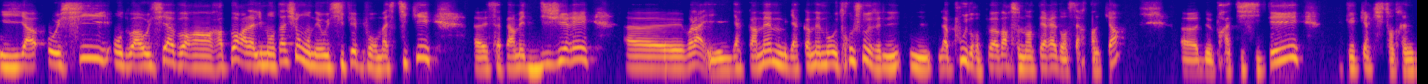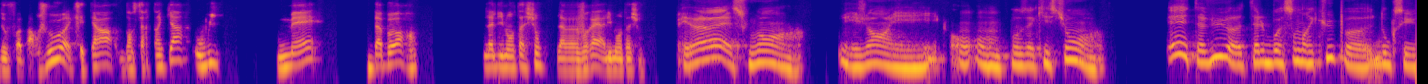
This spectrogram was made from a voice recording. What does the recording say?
Il y a aussi, on doit aussi avoir un rapport à l'alimentation. On est aussi fait pour mastiquer. Euh, ça permet de digérer. Euh, voilà, il y a quand même, il y a quand même autre chose. La poudre peut avoir son intérêt dans certains cas euh, de praticité, quelqu'un qui s'entraîne deux fois par jour, etc. Dans certains cas, oui. Mais d'abord, l'alimentation, la vraie alimentation. Et ouais, souvent, les gens, on, me pose la question, eh, t'as vu euh, telle boisson de récup, euh, donc c'est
